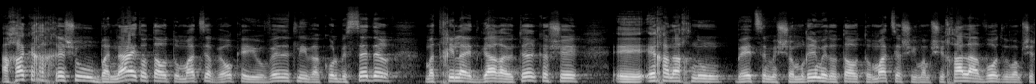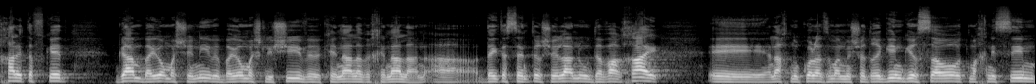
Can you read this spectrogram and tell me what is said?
אחר כך, אחרי שהוא בנה את אותה אוטומציה, ואוקיי, היא עובדת לי והכל בסדר, מתחיל האתגר היותר קשה, אה, איך אנחנו בעצם משמרים את אותה אוטומציה שהיא ממשיכה לעבוד וממשיכה לתפקד גם ביום השני וביום השלישי וכן הלאה וכן הלאה. ה data center שלנו הוא דבר חי, אה, אנחנו כל הזמן משדרגים גרסאות, מכניסים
